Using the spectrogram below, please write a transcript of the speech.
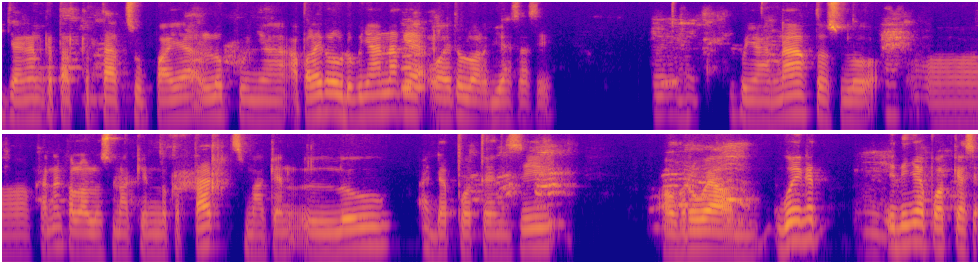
jangan ketat-ketat supaya lu punya apalagi kalau udah punya anak ya wah itu luar biasa sih punya anak terus lu uh, karena kalau lu semakin lu ketat semakin lu ada potensi overwhelm gue inget hmm. ininya podcast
